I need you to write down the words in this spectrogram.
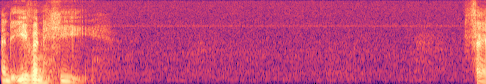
And even he fails.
